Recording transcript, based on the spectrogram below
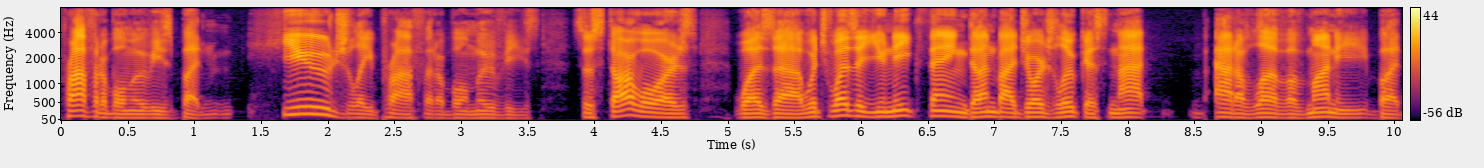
profitable movies, but hugely profitable movies. So Star Wars was, uh, which was a unique thing done by George Lucas, not out of love of money, but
